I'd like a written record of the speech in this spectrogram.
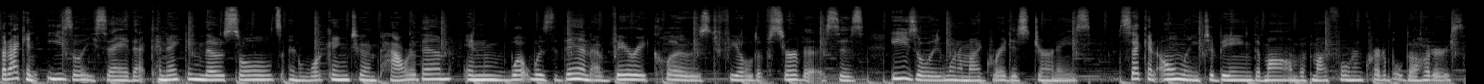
But I can easily say that connecting those souls and working to empower them in what was then a very closed field of service is easily one of my greatest journeys, second only to being the mom of my four incredible daughters.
